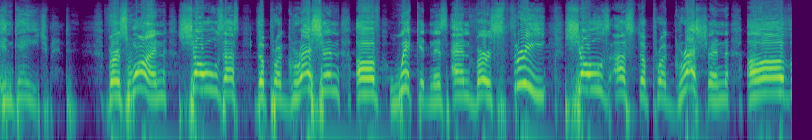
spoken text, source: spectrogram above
engagement. Verse 1 shows us the progression of wickedness, and verse 3 shows us the progression of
